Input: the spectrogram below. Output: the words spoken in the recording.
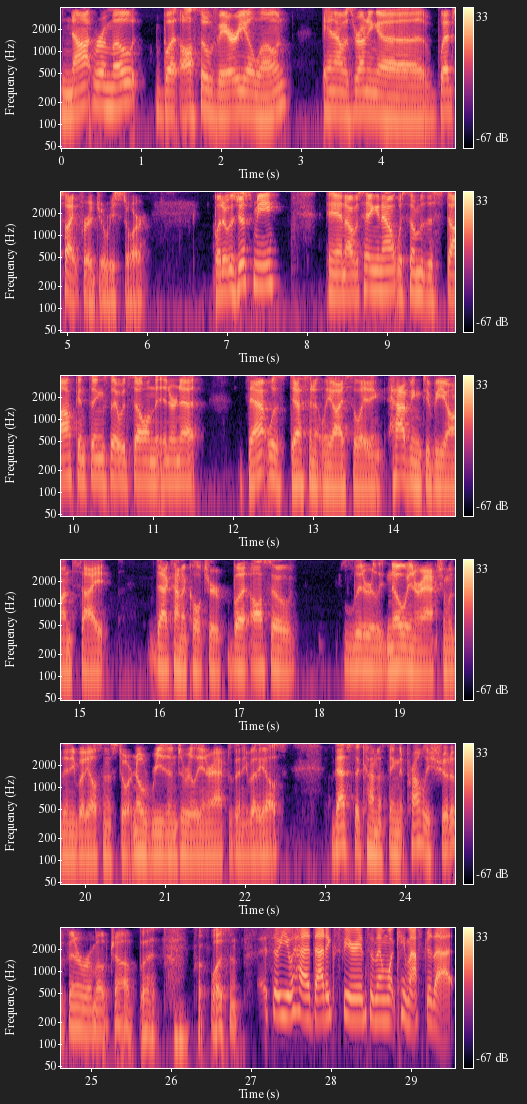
not remote, but also very alone. And I was running a website for a jewelry store. But it was just me. And I was hanging out with some of the stock and things they would sell on the internet. That was definitely isolating, having to be on site, that kind of culture, but also literally no interaction with anybody else in the store, no reason to really interact with anybody else. That's the kind of thing that probably should have been a remote job, but, but wasn't. So you had that experience, and then what came after that?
